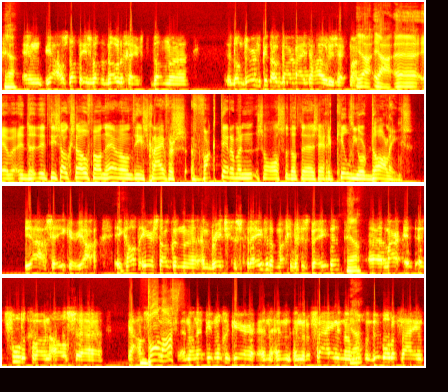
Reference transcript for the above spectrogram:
Ja. En ja, als dat is wat het nodig heeft, dan, eh, dan durf ik het ook daarbij te houden, zeg maar. Ja, ja eh, eh, het is ook zo van, hè, want die schrijvers vaktermen, zoals ze dat zeggen, kill your darlings. Ja, zeker. Ja. Ik had eerst ook een, een bridge geschreven, dat mag je best weten. Ja. Maar het, het voelde gewoon als... ja, als Ballast. En dan heb je nog een keer een, een, een refrein en dan Ja. nog een dubbel refrein.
